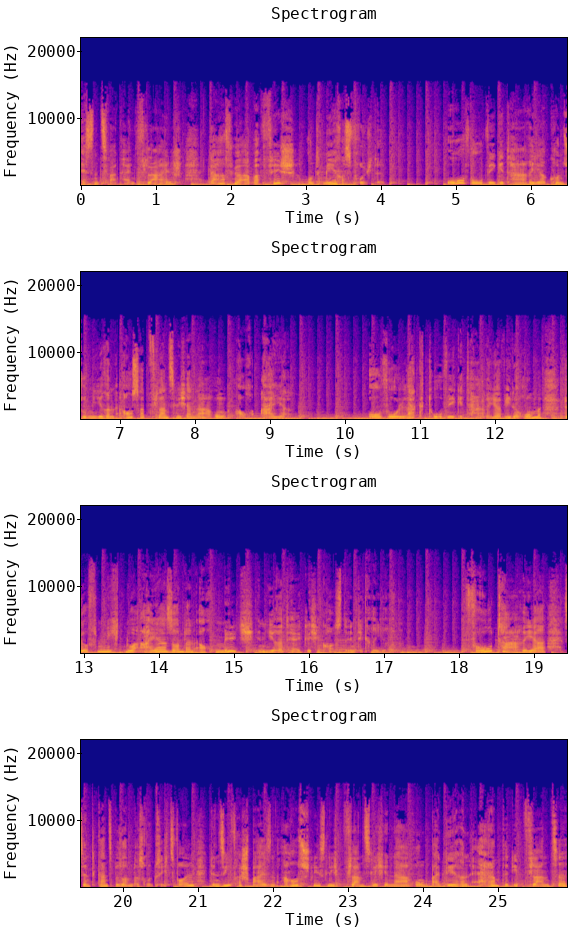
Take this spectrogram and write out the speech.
essen zwar kein Fleisch, dafür aber Fisch und Meeresfrüchte. Ovo-Vegetarier konsumieren außer pflanzlicher Nahrung auch Eier. Ovo-Lacto-Vegetarier wiederum dürfen nicht nur Eier, sondern auch Milch in ihre tägliche Kost integrieren. Frutarier sind ganz besonders rücksichtsvoll, denn sie verspeisen ausschließlich pflanzliche Nahrung, bei deren Ernte die Pflanze,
